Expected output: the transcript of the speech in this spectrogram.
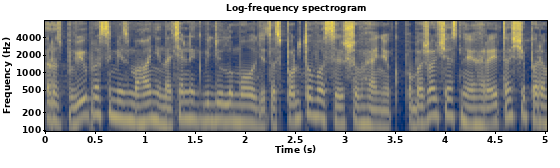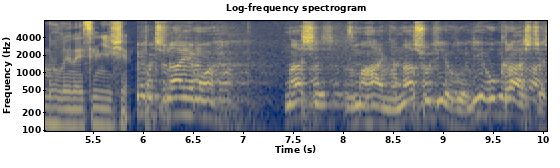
Розповів про самі змагання начальник відділу молоді та спорту Василь Шовгенюк. Побажав чесної гри та що перемогли найсильніші. Ми починаємо наші змагання, нашу лігу, лігу кращих,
